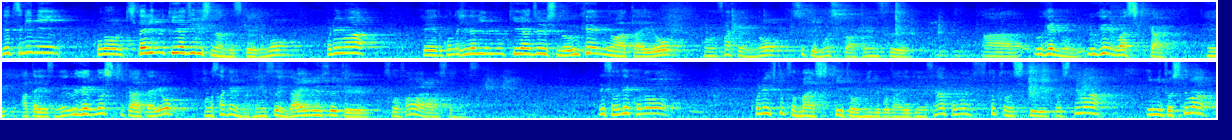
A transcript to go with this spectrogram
た。で、次に、この左向き矢印なんですけれども、これはえー、この左向き矢印の右辺の値をこの左辺の式もしくは変数、あ右辺の右辺は式か値ですね。右辺の式か値をこの左辺の変数に代入するという操作を表しています。ですので、この、これ一つのまあ式と見ることができるんですが、この一つの式としては、意味としては、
